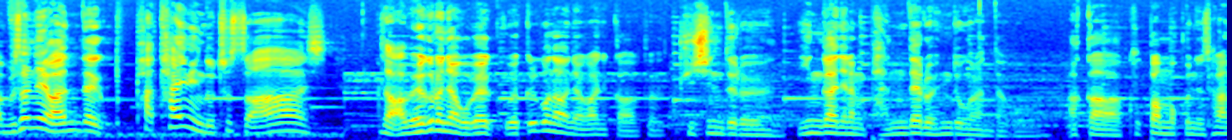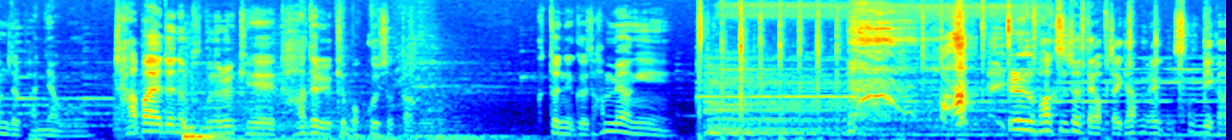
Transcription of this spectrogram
아 무서운 얘기 맞는데 파, 타이밍 놓쳤어. 아 씨. 그래서 아, 왜 그러냐고 왜 왜 끌고 나오냐고 하니까 그 귀신들은 인간이랑 반대로 행동을 한다고. 아까 국밥 먹고 있는 사람들 봤냐고. 잡아야 되는 부분을 이렇게 다들 이렇게 먹고 있었다고. 그랬더니 그 한 명이 이러면서 박수 쳤대 갑자기 한 명이 선비가.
